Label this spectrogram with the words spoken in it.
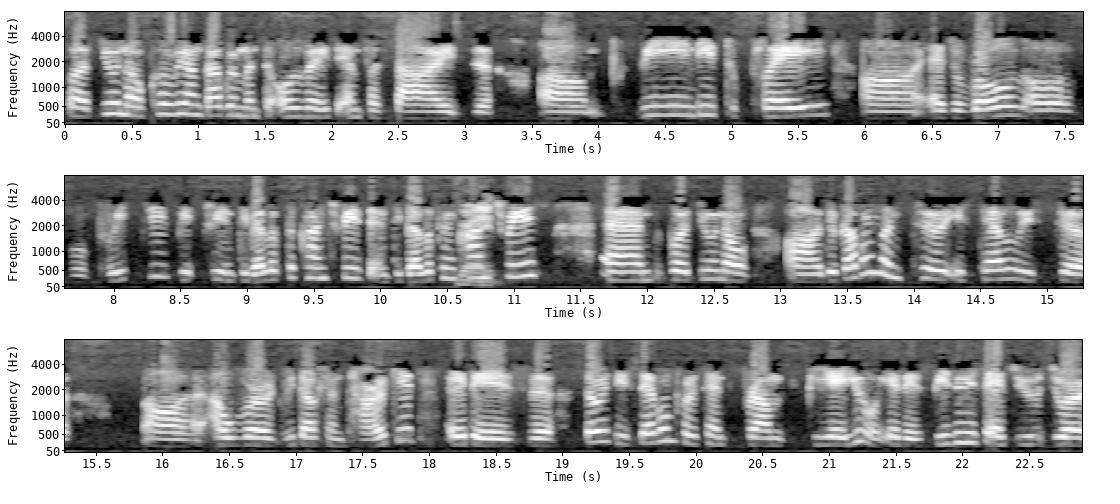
But you know, Korean government always emphasize um, we need to play uh, as a role of bridge between developed countries and developing Right. countries. And but you know, uh, the government uh, established. Uh, uh, our reduction target. It is uh, 37% from BAU. It is business as usual.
